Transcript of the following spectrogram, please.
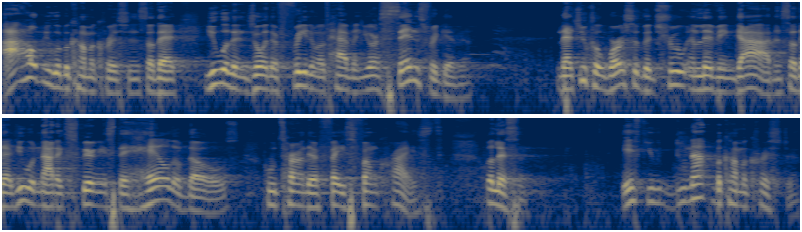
I hope you will become a Christian so that you will enjoy the freedom of having your sins forgiven, that you could worship the true and living God, and so that you will not experience the hell of those who turn their face from Christ. But listen, if you do not become a Christian,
